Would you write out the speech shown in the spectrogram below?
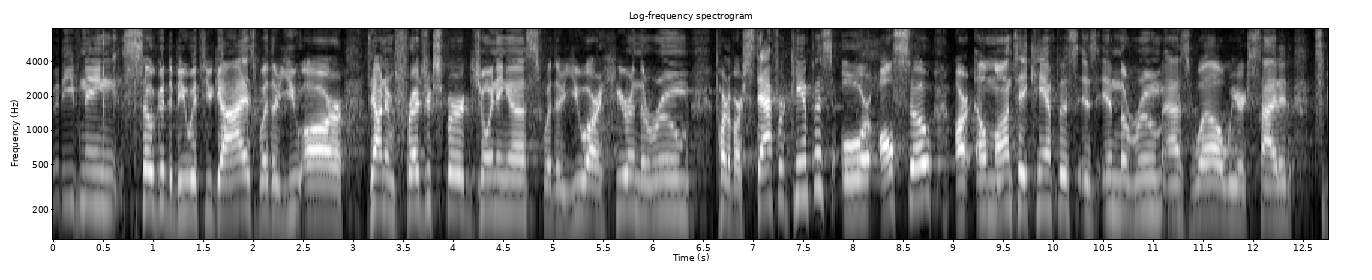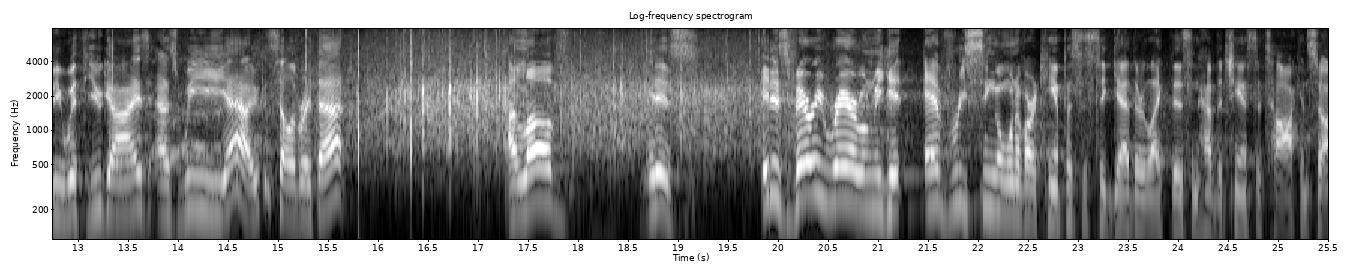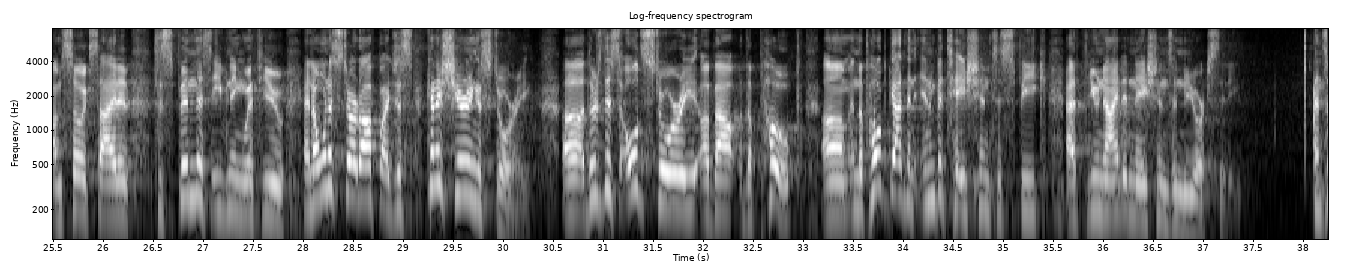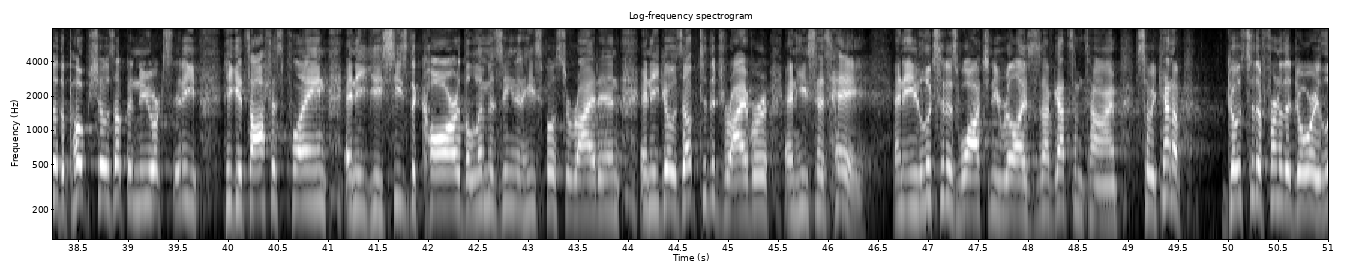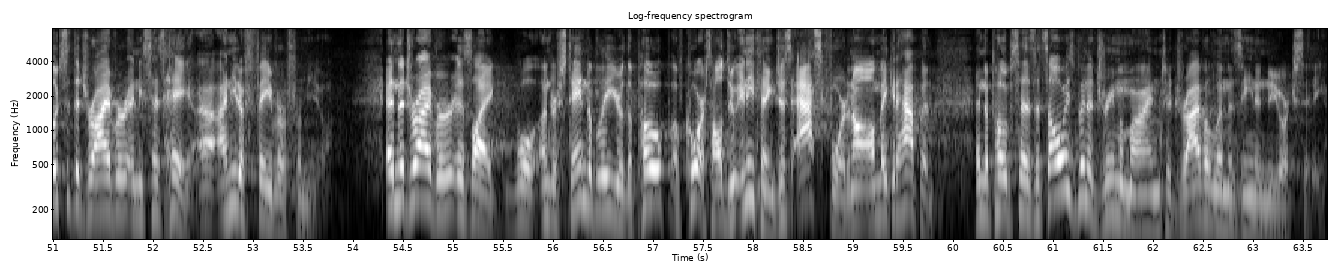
Good evening. So good to be with you guys. Whether you are down in Fredericksburg joining us, whether you are here in the room, part of our Stafford campus, or also our El Monte campus is in the room as well. We are excited to be with you guys as we, yeah, you can celebrate that. I love, it is it is very rare when we get every single one of our campuses together like this and have the chance to talk. And so I'm so excited to spend this evening with you. And I want to start off by just kind of sharing a story. Uh, there's this old story about the Pope, um, and the Pope got an invitation to speak at the United Nations in New York City. And so the Pope shows up in New York City. He gets off his plane and he, he, sees the car, the limousine that he's supposed to ride in. And he goes up to the driver and he says, Hey. And he looks at his watch and he realizes, I've got some time. So he kind of goes to the front of the door. He looks at the driver and he says, Hey, I need a favor from you. And the driver is like, Well, understandably, you're the Pope. Of course, I'll do anything. Just ask for it and I'll make it happen. And the Pope says, It's always been a dream of mine to drive a limousine in New York City.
